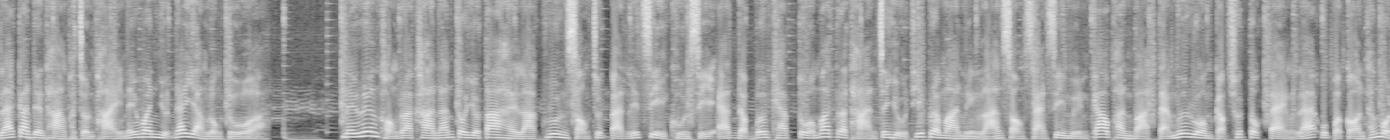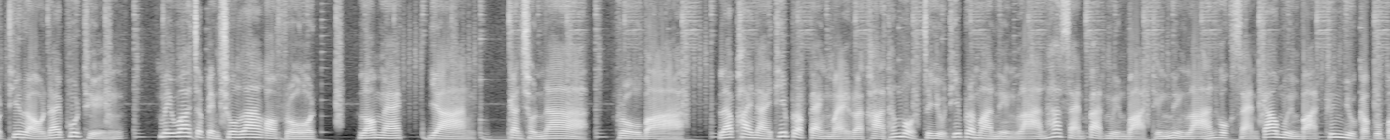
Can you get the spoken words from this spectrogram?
และการเดินทางผจญภัยในวันหยุดได้อย่างลงตัว ในเรื่องของราคานั้น Toyota Hilux รุ่น 2.8 ลิตร4คูณ4 Add Double Cab ตัวมาตรฐานจะอยู่ที่ประมาณ 1,249,000 บาท แต่เมื่อรวมกับชุดตกแต่งและอุปกรณ์ทั้งหมดที่เราได้พูดถึง ไม่ว่าจะเป็นช่วงล่างออฟโรดล้อแม็กยาง กันชนหน้า โรบาร์และภายในที่ปรับแต่งใหม่ราคาทั้งหมดจะอยู่ที่ประมาณ 1 5 8 0 0 0 0 บาทถึง 1 6 9 0 0 0 0 บาทขึ้นอยู่กับอุป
